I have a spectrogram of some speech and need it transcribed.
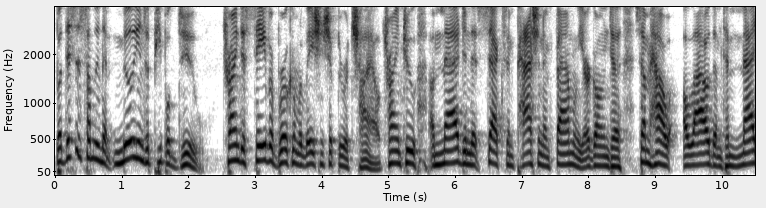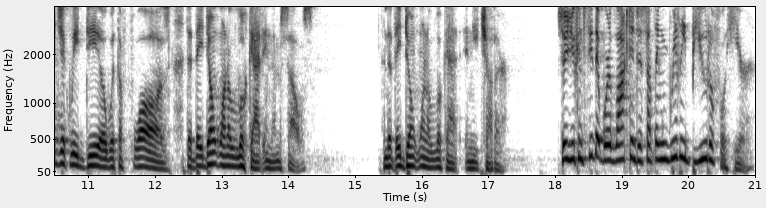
but this is something that millions of people do. Trying to save a broken relationship through a child, trying to imagine that sex and passion and family are going to somehow allow them to magically deal with the flaws that they don't want to look at in themselves. and that they don't want to look at in each other. So you can see that we're locked into something really beautiful here,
